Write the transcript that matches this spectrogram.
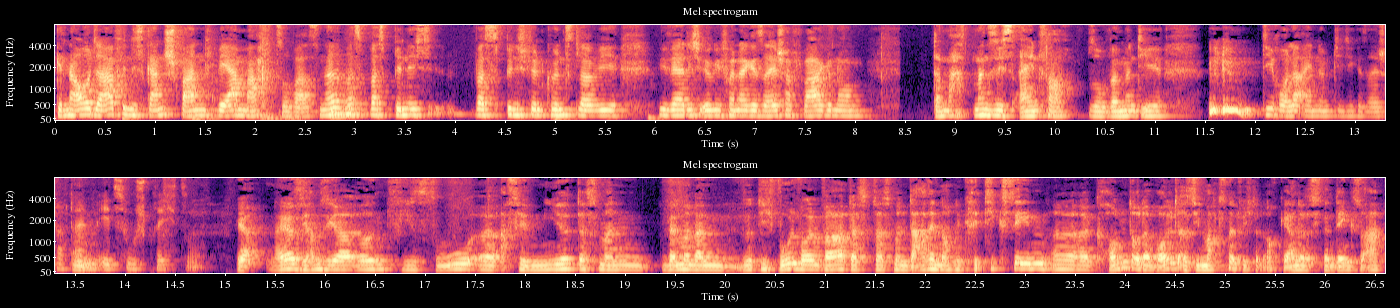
genau da finde ich es ganz spannend, wer macht sowas, ne? Mhm. Was was bin ich, was bin ich für ein Künstler? Wie wie werde ich irgendwie von der Gesellschaft wahrgenommen? Da macht man sich's einfach, so wenn man die die Rolle einnimmt, die die Gesellschaft einem mhm. eh zuspricht. So. Ja, naja, sie haben sie ja irgendwie so äh, affirmiert, dass man, wenn man dann wirklich wohlwollend war, dass, dass man darin noch eine Kritik sehen äh, konnte oder wollte. Also sie macht es natürlich dann auch gerne, dass ich dann denke, so, ah,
